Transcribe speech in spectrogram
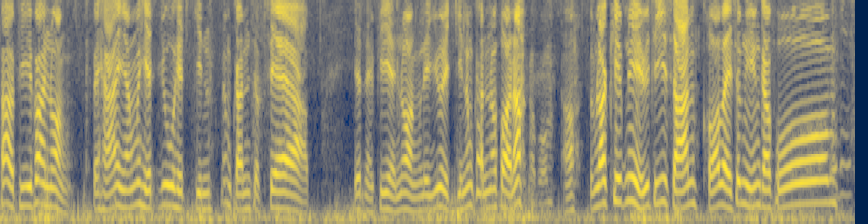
พาพี่พาน้อง ไปหาอหยังมาเฮ็ดอยู่เฮ็ดกินน้ำกันแซ่บๆ เฮ็ดให้พี่ให้น้องได้อยู่ได้กินน้ำกันเนาะพ่อเนาะครับผม เอาสำหรับคลิปนี้วิธีอีสารขอไว้สำเนียงครับผม สวัสดี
